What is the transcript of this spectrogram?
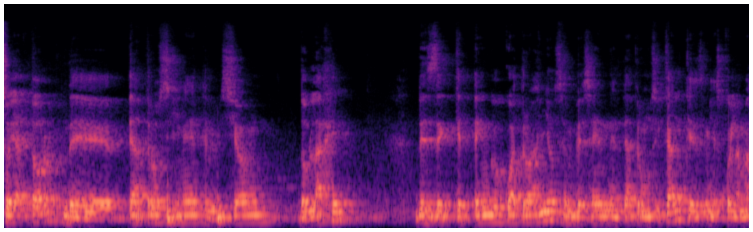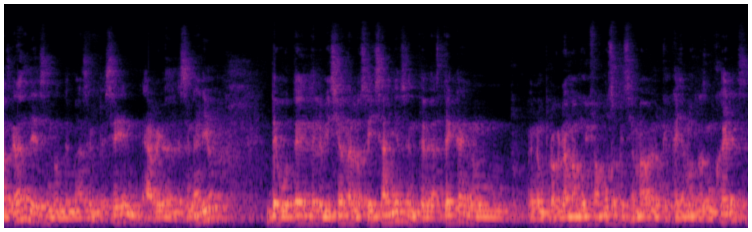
Soy actor de teatro, cine, televisión, doblaje. Desde que tengo cuatro años empecé en el teatro musical, que es mi escuela más grande, es en donde más empecé, arriba del escenario. Debuté en televisión a los seis años en TV Azteca, en un, en un programa muy famoso que se llamaba Lo que callamos las mujeres,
